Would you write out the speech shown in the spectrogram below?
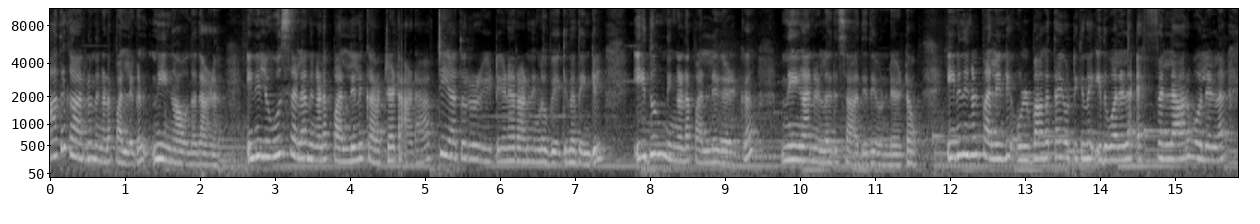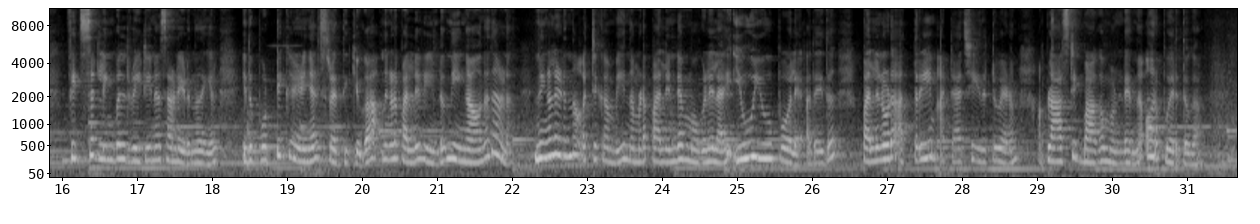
അത് കാരണം നിങ്ങളുടെ പല്ലുകൾ നീങ്ങാവുന്നതാണ്. ഇനി ലൂസ് അല്ല നിങ്ങളുടെ പല്ലിന് കറക്റ്റായിട്ട് അഡാപ്റ്റ് ചെയ്യാത്തൊരു റീറ്റെയിനറാണ് നിങ്ങൾ ഉപയോഗിക്കുന്നതെങ്കിൽ ഇതും നിങ്ങളുടെ പല്ലുകൾക്ക് നീങ്ങാനുള്ള ഒരു സാധ്യതയുണ്ട് കേട്ടോ. ഇനി നിങ്ങൾ പല്ലിന്റെ ഉൾഭാഗത്തായി ഒട്ടിക്കുന്ന ഇതുപോലെയുള്ള എഫ് എൽ ആർ പോലെയുള്ള ഫിക്സഡ് ലിംഗ്വൽ റീറ്റെയിനേഴ്സ് ആണ് ഇടുന്നതെങ്കിൽ ഇത് പൊട്ടിക്കഴിഞ്ഞാൽ ശ്രദ്ധിക്കുക. നിങ്ങളുടെ പല്ല് വീണ്ടും നീങ്ങാവുന്നതാണ്. നിങ്ങൾ ഇടുന്ന ഒറ്റക്കമ്പി നമ്മുടെ പല്ലിന്റെ മുകളിലായി യു യു പോലെ അതായത് പല്ലിനോട് അത്രയും അറ്റാച്ച് ചെയ്തിട്ട് വേണം ആ പ്ലാസ്റ്റിക് ഭാഗം ഉണ്ടെന്ന് ഉറപ്പുവരുത്തുക.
